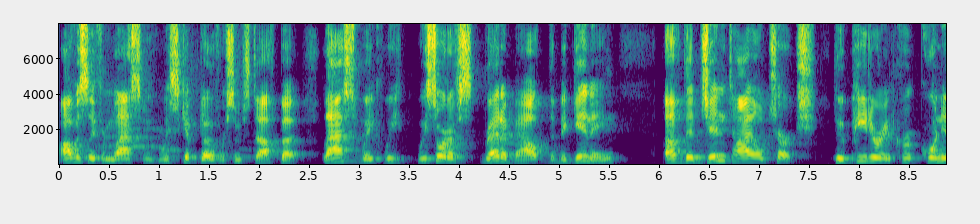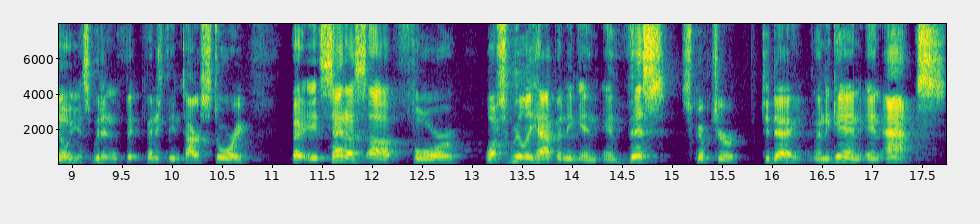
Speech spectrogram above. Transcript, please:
Obviously, from last week, we skipped over some stuff, but last week we, we sort of read about the beginning of the Gentile church through Peter and Cornelius. We didn't finish the entire story, but it set us up for what's really happening in, in this scripture today. And again, in Acts,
